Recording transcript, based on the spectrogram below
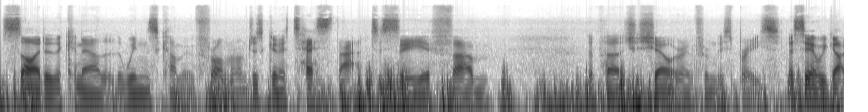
side of the canal that the wind's coming from. And I'm just going to test that to see if um, the perch is sheltering from this breeze. Let's see how we go.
